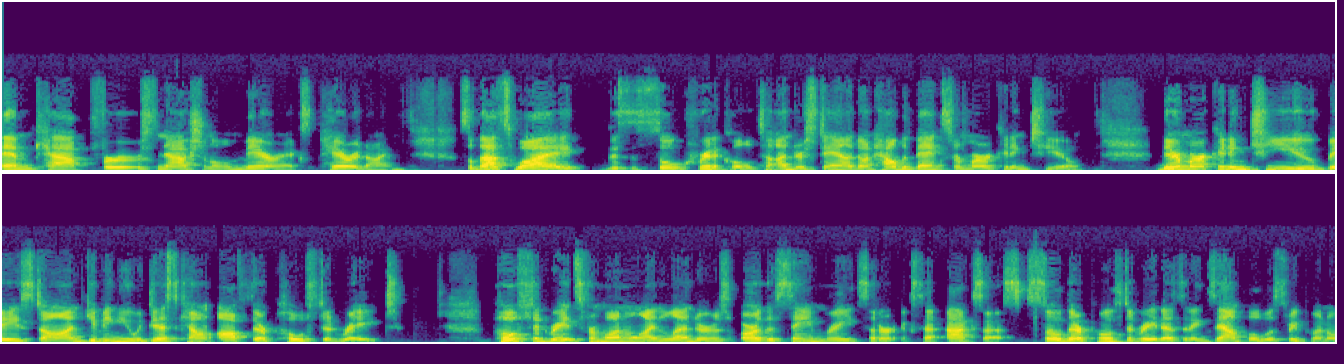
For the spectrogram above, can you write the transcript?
MCAP, First National, Merix, Paradigm. So that's why this is so critical to understand on how the banks are marketing to you. They're marketing to you based on giving you a discount off their posted rate. Posted rates from online lenders are the same rates that are accessed. So their posted rate, as an example, was 3.09.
